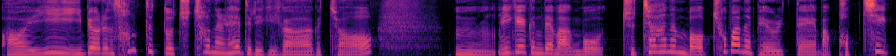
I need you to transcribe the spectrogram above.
어, 이 이별은 선뜻 또 추천을 해드리기가, 그쵸? 음, 이게 근데 막 뭐 주차하는 법 초반에 배울 때 막 법칙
